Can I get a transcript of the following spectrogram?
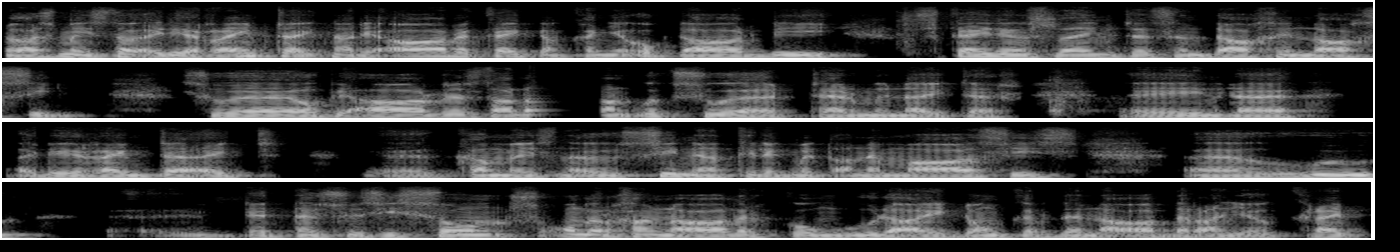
Nou as mens nou uit die ruimte uit na die aarde kyk, dan kan jy ook daardie skeidingslyn tussen dag en nag sien. So op die aarde is daar dan ook so 'n terminator en uh uit die ruimte uit uh, kan mens nou sien natuurlik met animasies uh hoe dit nou soos die sonsondergang nader kom hoe daai donkerde nader aan jou kruip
